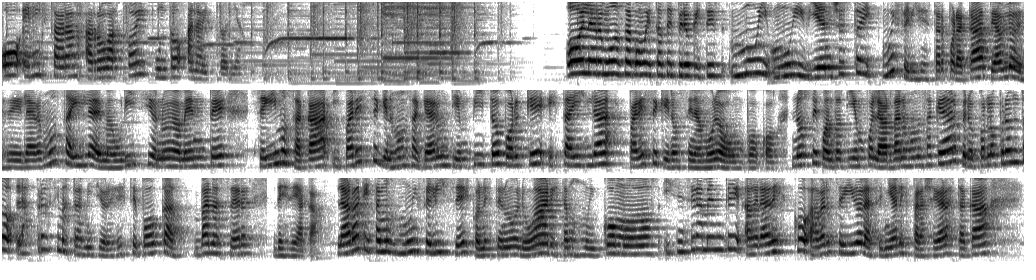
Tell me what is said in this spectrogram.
o en Instagram arroba soy.anavictoria. Hola hermosa, ¿cómo estás? Espero que estés muy, muy bien. Yo estoy muy feliz de estar por acá. Te hablo desde la hermosa isla de Mauricio nuevamente. Seguimos acá y parece que nos vamos a quedar un tiempito porque esta isla parece que nos enamoró un poco. No sé cuánto tiempo la verdad nos vamos a quedar, pero por lo pronto las próximas transmisiones de este podcast van a ser desde acá. La verdad que estamos muy felices con este nuevo lugar, estamos muy cómodos y sinceramente agradezco haber seguido las señales para llegar hasta acá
